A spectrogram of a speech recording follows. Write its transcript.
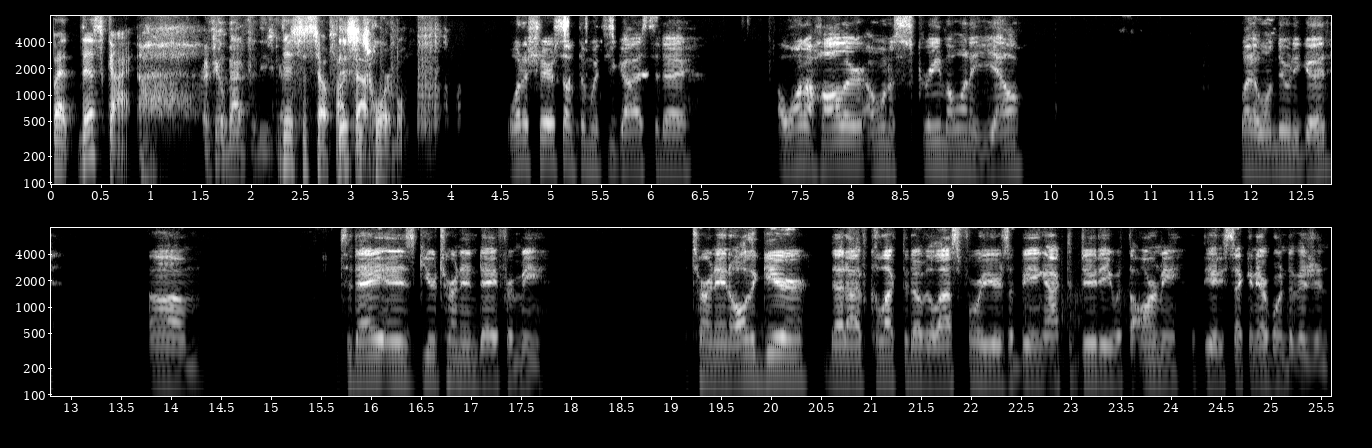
But this guy, I feel bad for these guys. this is so fucked This is horrible. Want to share something with you guys today. I want to holler, I want to scream, I want to yell, but it won't do any good. Um, today is gear turn in day for me. Turn in all the gear that I've collected over the last four years of being active duty with the Army, with the 82nd Airborne Division.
